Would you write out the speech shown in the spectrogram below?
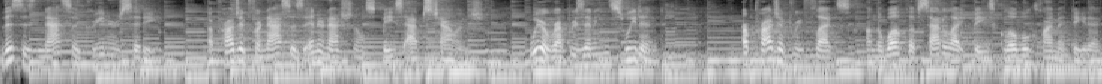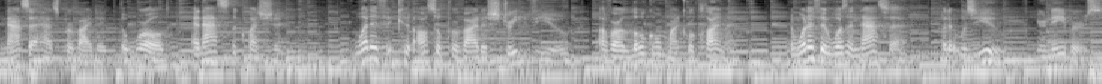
This is NASA Greener City, a project for NASA's International Space Apps Challenge. We are representing Sweden. Our project reflects on the wealth of satellite based global climate data NASA has provided the world and asks the question what if it could also provide a street view of our local microclimate? And what if it wasn't NASA, but it was you, your neighbors,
